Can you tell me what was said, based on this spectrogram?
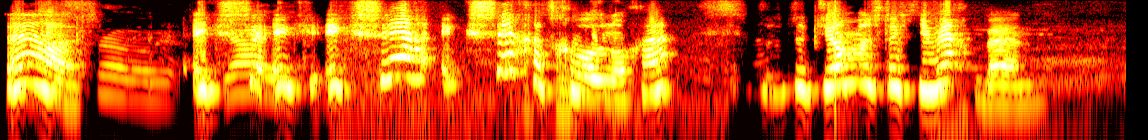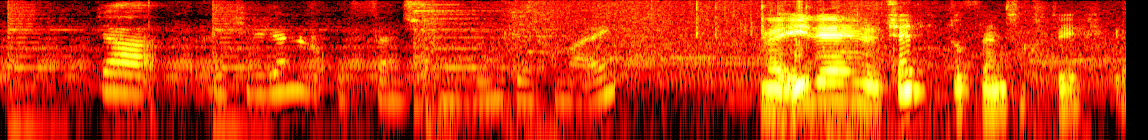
Ja, ik, ja, zeg, ik, ik, zeg, ik zeg het gewoon nog, hè. Dat het jammer is dat je weg bent. Ja, weet je, jij de offensive moet doen tegen mij? Nee, iedereen in de chat doet offensive tegen je.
